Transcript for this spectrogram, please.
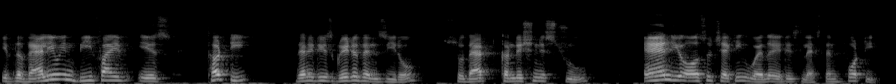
If the value in B5 is 30, then it is greater than 0. So that condition is true. And you're also checking whether it is less than 40.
